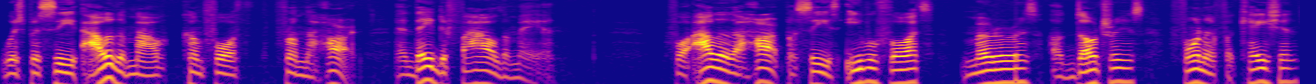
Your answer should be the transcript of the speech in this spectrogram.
which proceed out of the mouth come forth from the heart, and they defile the man. For out of the heart proceeds evil thoughts, murderers, adulteries, fornication,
